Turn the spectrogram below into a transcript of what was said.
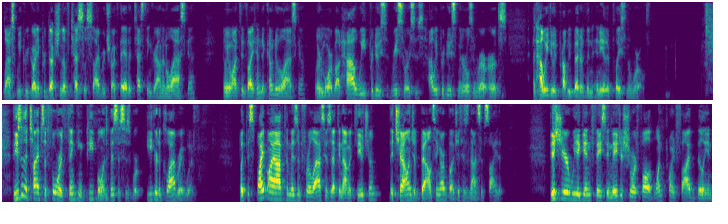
last week regarding production of Tesla Cybertruck. They have a testing ground in Alaska and we want to invite him to come to Alaska, learn more about how we produce resources, how we produce minerals and rare earths, and how we do it probably better than any other place in the world. These are the types of forward thinking people and businesses we're eager to collaborate with. But despite my optimism for Alaska's economic future, the challenge of balancing our budget has not subsided. This year, we again face a major shortfall of $1.5 billion.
